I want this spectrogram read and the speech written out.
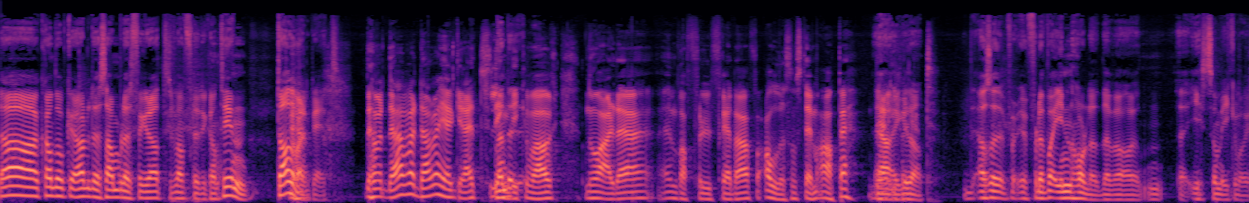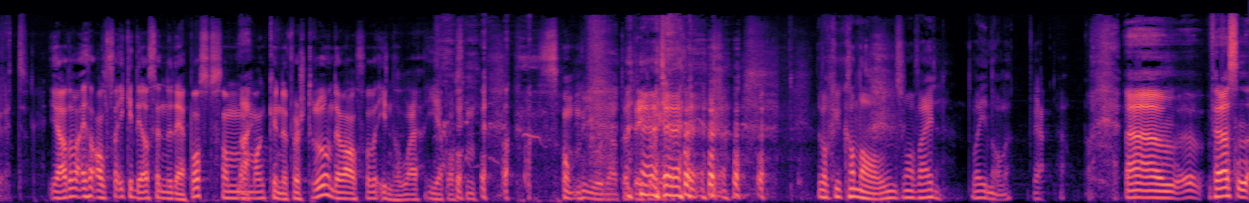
da kan dere alle samles for gratis vafler i kantinen, da hadde det vært greit. Det var, det var, det var helt greit, så lenge det- det ikke var Nå er det en vaffelfredag for alle som stemmer Ap. Det Ja, er ikke sant? Altså, for, det var innholdet det var, som ikke var greit. Ja, det var altså ikke det å sende ut e-post, som Nei. man kunne først tro. Det var altså innholdet i e-posten som gjorde at dette ikke var greit. Det var ikke kanalen som var feil, det var innholdet. Ja. Um, forresten,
